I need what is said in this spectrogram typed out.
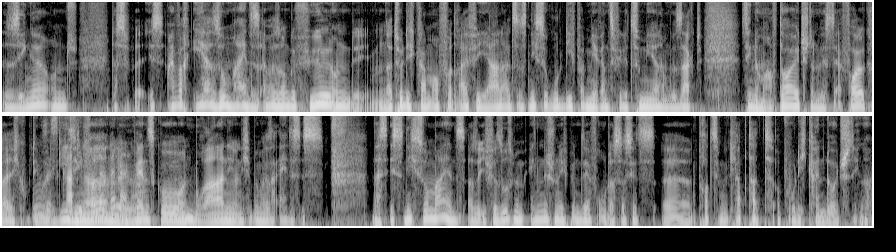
singe und das ist einfach eher so meins. Es ist einfach so ein Gefühl und natürlich kamen auch vor drei, vier Jahren, als es nicht so gut lief, bei mir ganz viele zu mir und haben gesagt, sing doch mal auf Deutsch, dann wirst du erfolgreich, guck dir mal die Giesinger an, ne? Pensko mhm. und Burani und ich habe immer gesagt, ey, das ist das ist nicht so meins. Also ich versuche es mit dem Englisch und ich bin sehr froh, dass das jetzt äh, trotzdem geklappt hat, obwohl ich kein Deutsch singe.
